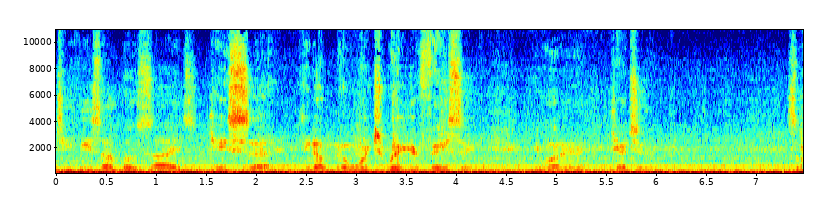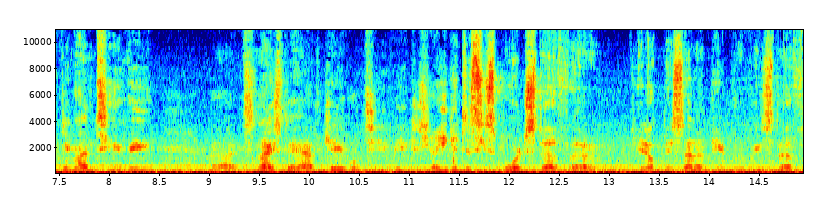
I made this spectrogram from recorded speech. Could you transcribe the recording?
TVs on both sides in case uh, you don't know which way you're facing. You want to catch a, something on TV. Uh, it's nice to have cable TV because you know you get to see sports stuff. Uh, you don't miss out on pay-per-view stuff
